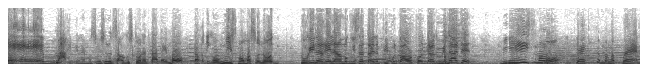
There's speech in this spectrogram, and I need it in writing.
Eh, bakit ka naman susunod sa gusto ng tatay mo? Dapat ikaw mismo masunod. Kung kinakailangan mag-isa tayo ng People Power 4, gagawin natin. Mismo! I-text sa mga friend.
